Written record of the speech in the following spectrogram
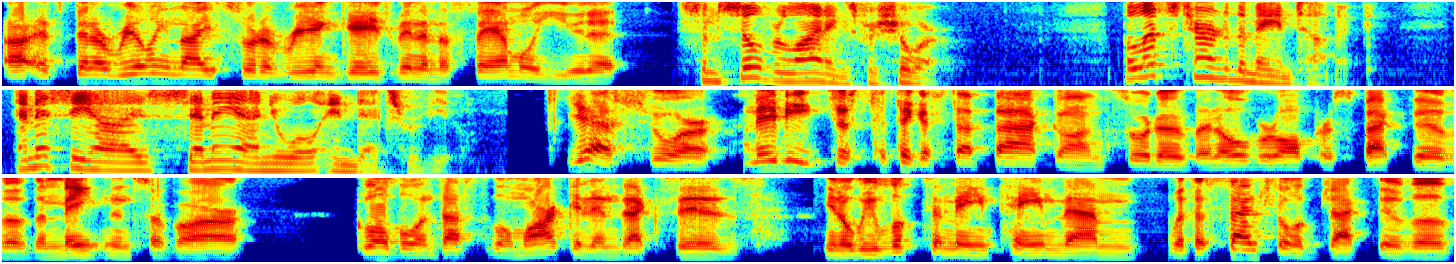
uh, it's been a really nice sort of re engagement in the family unit. Some silver linings for sure. But let's turn to the main topic MSCI's semi annual index review. Yeah, sure. Maybe just to take a step back on sort of an overall perspective of the maintenance of our global investable market indexes you know, we look to maintain them with a central objective of,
